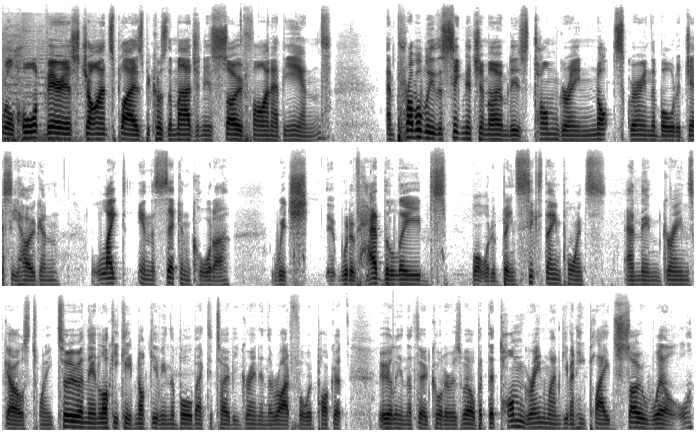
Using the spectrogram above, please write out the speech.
will haunt various Giants players because the margin is so fine at the end. And probably the signature moment is Tom Green not squaring the ball to Jesse Hogan late in the second quarter, which it would have had the leads, what would have been 16 points, and then Green's goals 22, and then Lachie Keeffe not giving the ball back to Toby Greene in the right forward pocket early in the third quarter as well. But the Tom Green one, given he played so well,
